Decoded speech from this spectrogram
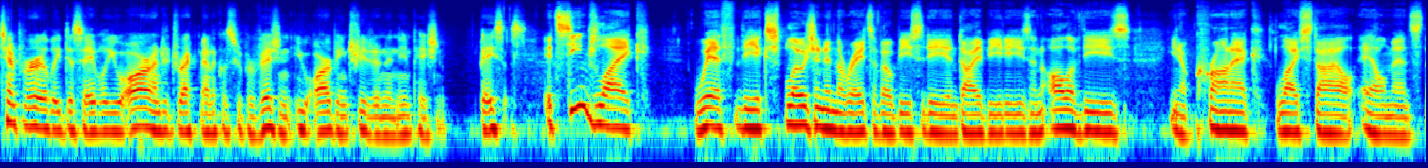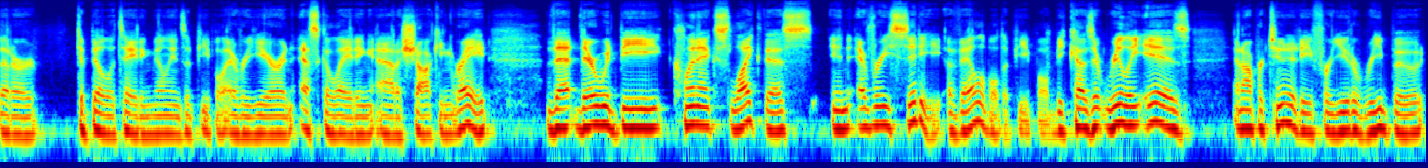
temporarily disabled, you are under direct medical supervision, you are being treated on an inpatient basis. It seems like with the explosion in the rates of obesity and diabetes and all of these, you know, chronic lifestyle ailments that are debilitating millions of people every year and escalating at a shocking rate, that there would be clinics like this in every city available to people because it really is an opportunity for you to reboot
